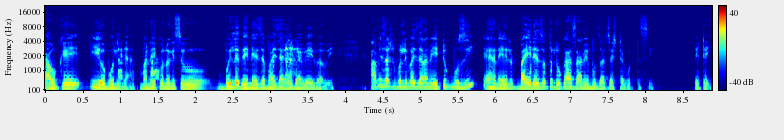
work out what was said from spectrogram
কাউকে ইও বলি না মানে কোনো কিছু বলে দিই না যে ভাই জানি এইভাবে এইভাবে। আমি জাস্ট বলি ভাই জান আমি এইটুক বুঝি, এখন এর বাইরে যতটুকু আছে আমি বোঝার চেষ্টা করতেছি। এটাই।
